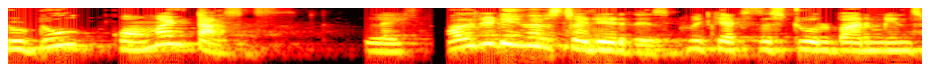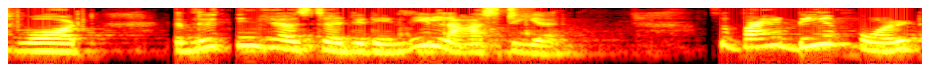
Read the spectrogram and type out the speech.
to do common tasks. Like already you have studied this. Quick access toolbar means what? Everything you have studied in the last year. So by default,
